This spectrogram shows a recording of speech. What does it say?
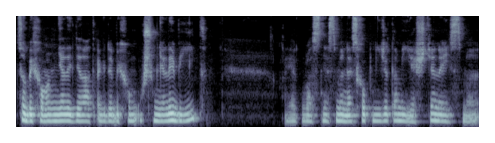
co bychom měli dělat a kde bychom už měli být. Jak vlastně jsme neschopní, že tam ještě nejsme.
